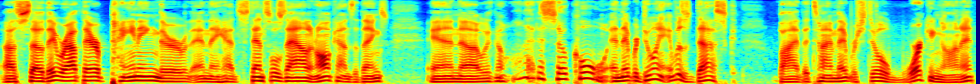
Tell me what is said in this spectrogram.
Uh, so they were out there painting their, and they had stencils out and all kinds of things. And uh, we go, oh, that is so cool. And they were doing. It was dusk by the time they were still working on it.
